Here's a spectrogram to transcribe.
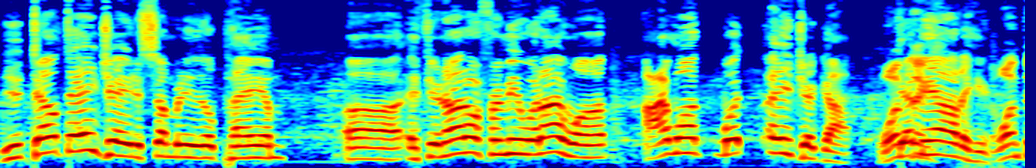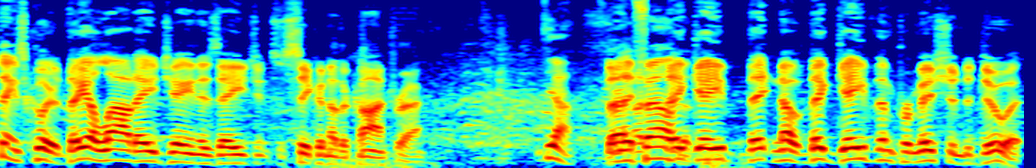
you dealt AJ to somebody that'll pay him. Uh, if you're not offering me what I want, I want what AJ got. One Get me out of here. One thing's clear: they allowed AJ and his agent to seek another contract. Yeah. They found they it. gave they no they gave them permission to do it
